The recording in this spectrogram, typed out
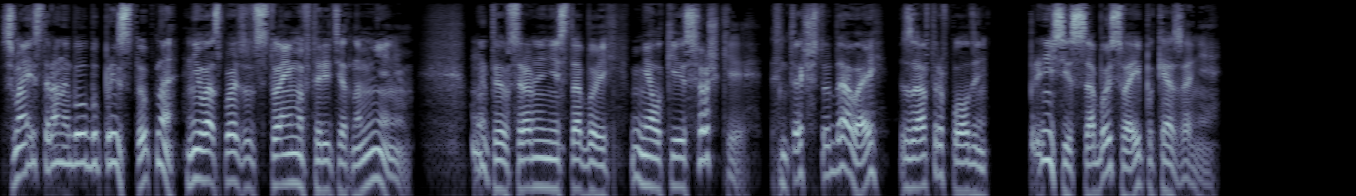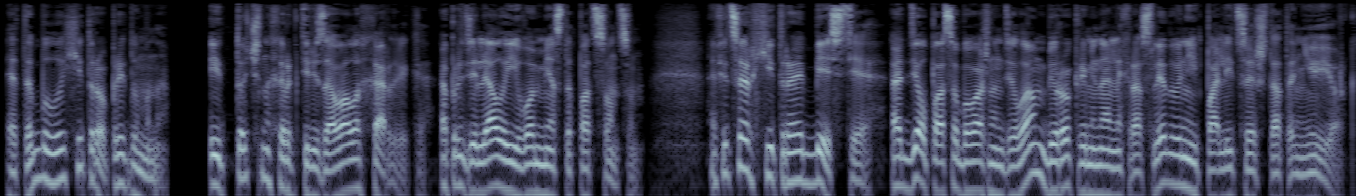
С моей стороны было бы преступно не воспользоваться твоим авторитетным мнением. Мы-то в сравнении с тобой мелкие сошки, так что давай, завтра в полдень. Принеси с собой свои показания». Это было хитро придумано и точно характеризовало Хардвика, определяло его место под солнцем. Офицер — хитрое бестие, отдел по особо важным делам, бюро криминальных расследований, полиция штата Нью-Йорк.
